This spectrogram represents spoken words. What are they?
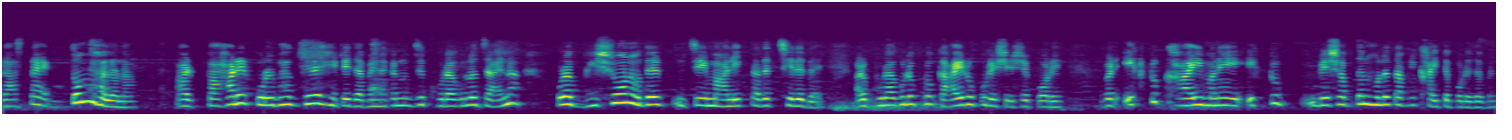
রাস্তা একদম ভালো না। আর পাহাড়ের কোলভাগ ঘিরে হেঁটে যাবেন না কেন যে ঘোড়াগুলো যায় না, ওরা ভীষণ ওদের যে মালিক তাদের ছেড়ে দেয়। আর ঘোড়াগুলো পুরো গায়ের উপর এসে এসে পড়ে। এবার একটু খাই মানে একটু বেসাবধান হলে তো আপনি খাইতে পড়ে যাবেন।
